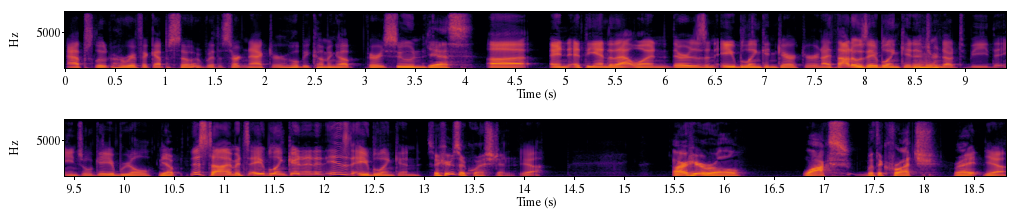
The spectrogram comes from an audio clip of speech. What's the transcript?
absolute horrific episode with a certain actor who will be coming up very soon. Yes. Uh, and at the end of that one, there's an Abe Lincoln character, and I thought it was Abe Lincoln. Mm-hmm. It turned out to be the angel Gabriel. Yep. This time it's Abe Lincoln, and it is Abe Lincoln. So here's a question. Yeah, Our hero walks with a crutch, right? yeah.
